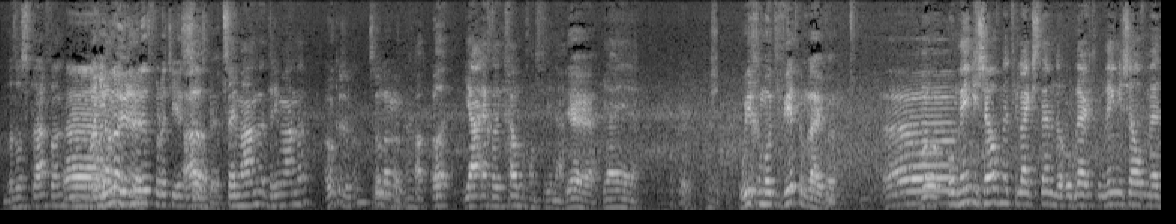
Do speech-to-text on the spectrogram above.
Wat was de vraag van? Maar hoe lang lang duurde het voordat je eerste sales Oh, kreeg? twee maanden, drie maanden? ook zo dan? Zo lang ook. Oh, oh, ja, echt dat ik geld begon te verdienen. Ja, ja. Ja, ja, ja. Hoe je gemotiveerd kan blijven. Eh, Omring jezelf met gelijkstemden, oprecht. Omring jezelf met...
